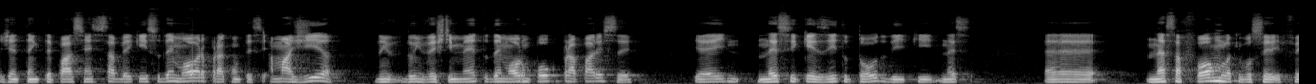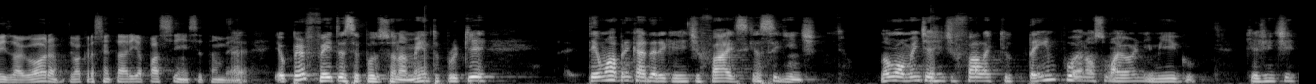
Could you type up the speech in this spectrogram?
A gente tem que ter paciência e saber que isso demora para acontecer. A magia do, do investimento demora um pouco para aparecer. E aí nesse quesito todo de que nesse, é, nessa fórmula que você fez agora, eu acrescentaria paciência também. É, eu perfeito esse posicionamento porque tem uma brincadeira que a gente faz que é a seguinte: normalmente a gente fala que o tempo é nosso maior inimigo, que a gente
